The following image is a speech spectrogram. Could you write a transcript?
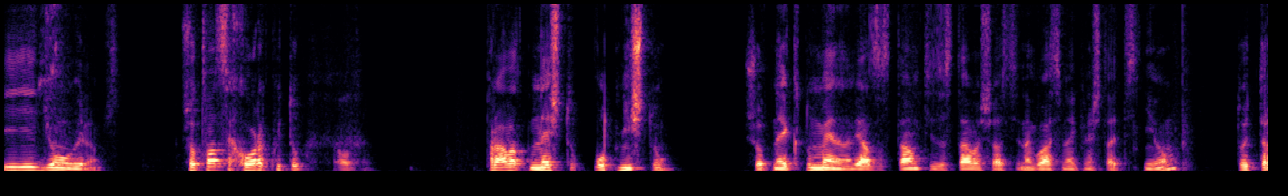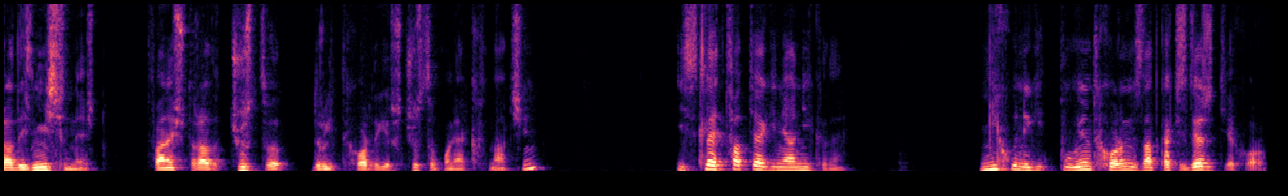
и Джон Уилямс. Защото това са хора, които да. правят нещо от нищо, защото не е като мен, нали, аз заставам, ти заставаш, аз си наглася някакви неща и ти снимам. Той трябва да измисли нещо. Това нещо трябва да чувства другите хора, да ги разчувства по някакъв начин. И след това тя ги няма никъде. Никой не ги, половината хора не знаят как изглеждат тия хора.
